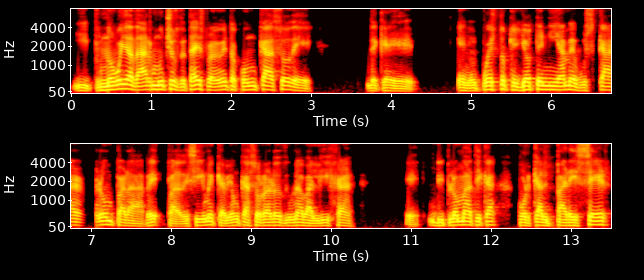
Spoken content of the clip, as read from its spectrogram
Y pues, no voy a dar muchos detalles, pero a mí me tocó un caso de, de que en el puesto que yo tenía me buscaron para, para decirme que había un caso raro de una valija eh, diplomática, porque al parecer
